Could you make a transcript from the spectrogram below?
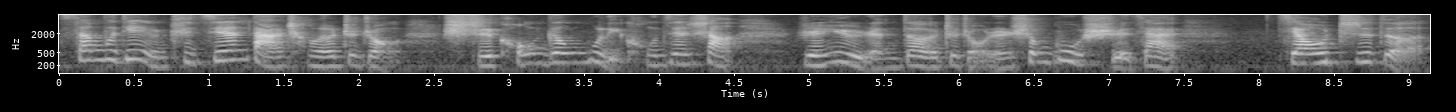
三部电影之间达成了这种时空跟物理空间上人与人的这种人生故事在交织的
